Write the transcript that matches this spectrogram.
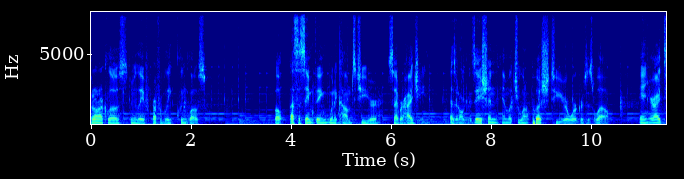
put on our clothes, and we leave, preferably clean clothes. Well, that's the same thing when it comes to your cyber hygiene as an organization and what you want to push to your workers as well. And your IT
